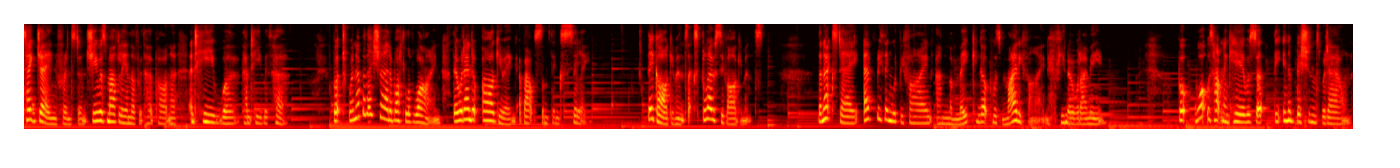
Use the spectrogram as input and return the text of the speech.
Take Jane, for instance. She was madly in love with her partner and he were and he with her. But whenever they shared a bottle of wine, they would end up arguing about something silly. Big arguments, explosive arguments. The next day, everything would be fine, and the making up was mighty fine, if you know what I mean. But what was happening here was that the inhibitions were down.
